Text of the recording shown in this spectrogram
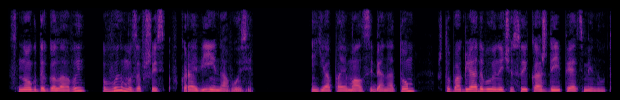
с ног до головы, вымазавшись в крови и навозе. Я поймал себя на том, что поглядываю на часы каждые пять минут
